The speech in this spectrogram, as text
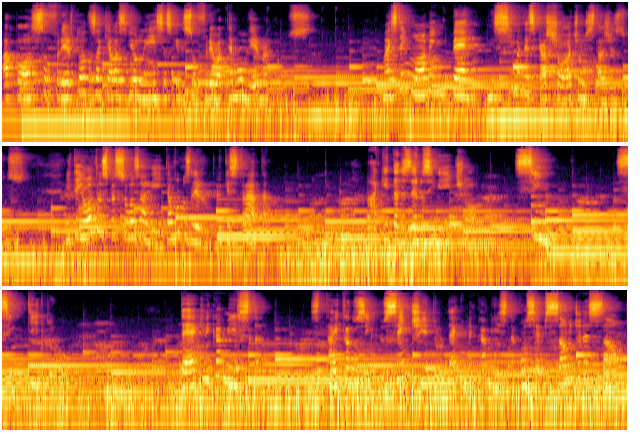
após sofrer todas aquelas violências que ele sofreu até morrer na cruz. Mas tem um homem em pé em cima desse caixote onde está Jesus e tem outras pessoas ali. Então vamos ler do que se trata. Aqui está dizendo o seguinte, ó. Sim, sim título, técnica mista. Aí traduzindo, sem título, técnica mista, concepção e direção,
